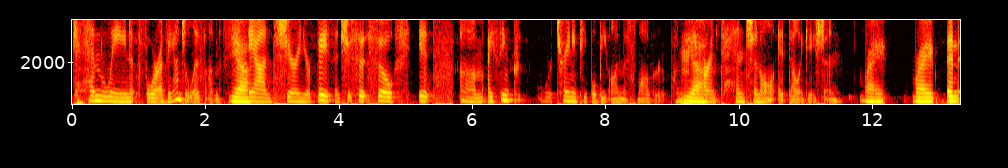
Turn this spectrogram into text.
kindling for evangelism? Yeah. and sharing your faith and sh- so so it's um, I think we're training people beyond the small group when Yeah. we are intentional at delegation. Right. Right. And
